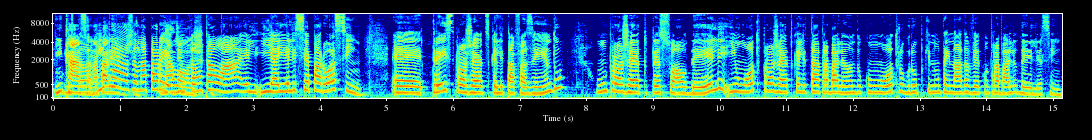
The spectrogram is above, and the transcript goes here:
Em casa, então, na em parede. Em casa, na parede. Analógico. Então tá lá. Ele, e aí ele separou assim: é, três projetos que ele está fazendo um projeto pessoal dele e um outro projeto que ele está trabalhando com outro grupo que não tem nada a ver com o trabalho dele, assim.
